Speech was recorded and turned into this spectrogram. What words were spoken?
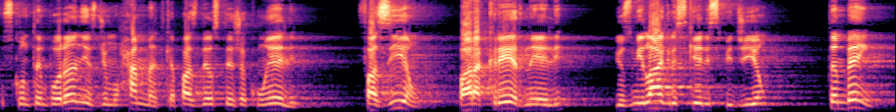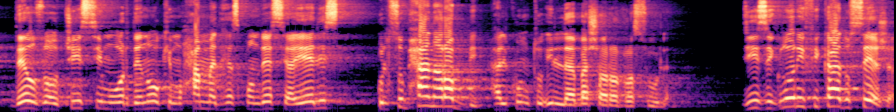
os contemporâneos de Muhammad, que a paz de Deus esteja com ele, faziam para crer nele e os milagres que eles pediam, também Deus o Altíssimo ordenou que Muhammad respondesse a eles: "Kul subhana rabbi, hal kuntu illa basharan rasula." Diz: "Glorificado seja,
